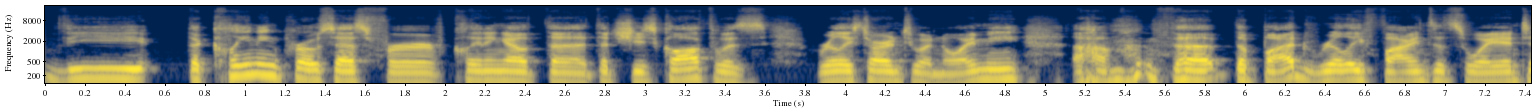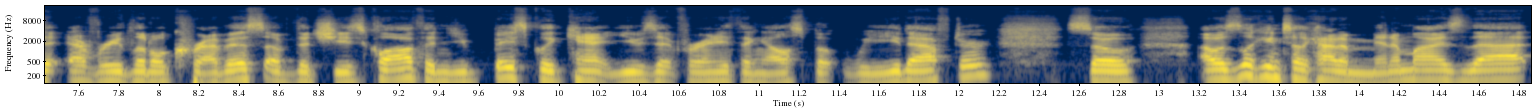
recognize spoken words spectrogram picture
the the cleaning process for cleaning out the the cheesecloth was really starting to annoy me. Um, the the bud really finds its way into every little crevice of the cheesecloth, and you basically can't use it for anything else but weed after. So I was looking to kind of minimize that,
